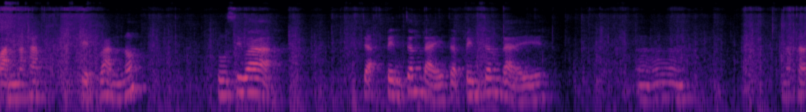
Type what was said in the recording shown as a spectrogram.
วันนะคะเจ็ดวันเนาะดูสิว่า จะเป็นจังไดจะเป็นจังไดอ่านะคะ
